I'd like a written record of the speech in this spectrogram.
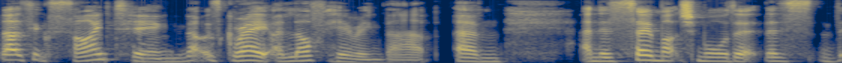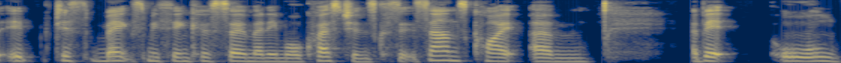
That's exciting. That was great. I love hearing that. Um, and there's so much more that there's it just makes me think of so many more questions because it sounds quite um, a bit all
